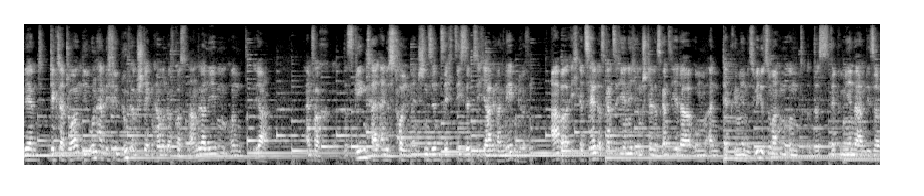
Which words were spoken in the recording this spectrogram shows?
während Diktatoren, die unheimlich viel Blut am Stecken haben und auf Kosten anderer leben und ja, einfach das Gegenteil eines tollen Menschen sind, 60, 70 Jahre lang leben dürfen. Aber ich erzähle das Ganze hier nicht und stelle das Ganze hier da, um ein deprimierendes Video zu machen und das Deprimierende an dieser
